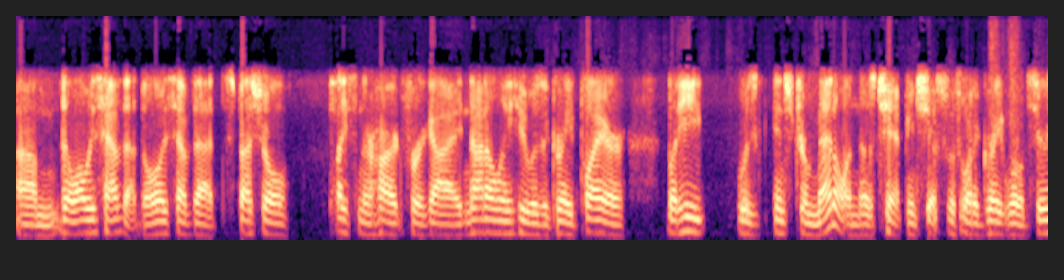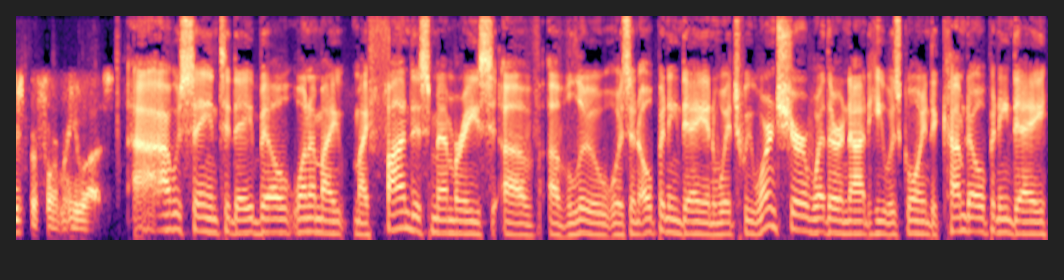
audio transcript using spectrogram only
um, they'll always have that. They'll always have that special place in their heart for a guy not only who was a great player, but he was instrumental in those championships with what a great World Series performer he was. I was saying today, Bill, one of my, my fondest memories of, of Lou was an opening day in which we weren't sure whether or not he was going to come to opening day.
